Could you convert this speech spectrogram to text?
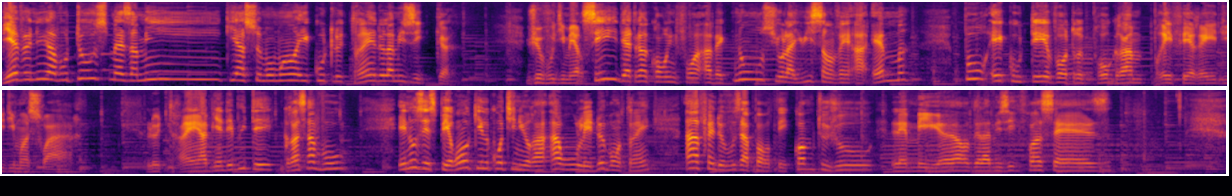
Bienvenue à vous tous, mes amis, qui à ce moment écoutent le train de la musique. Je vous dis merci d'être encore une fois avec nous sur la 820 AM pour écouter votre programme préféré du dimanche soir. Le train a bien débuté grâce à vous et nous espérons qu'il continuera à rouler de bon train afin de vous apporter comme toujours les meilleurs de la musique française.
